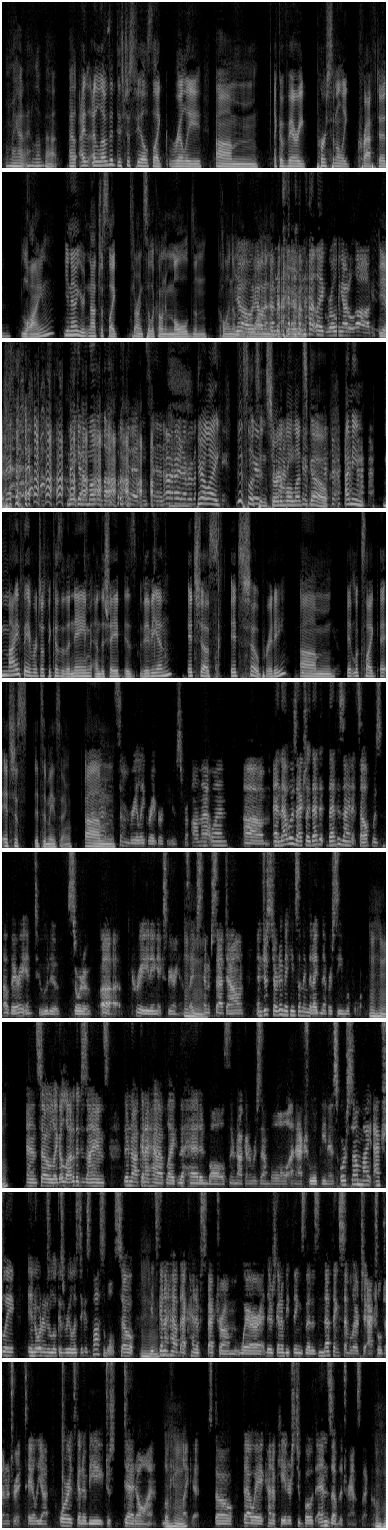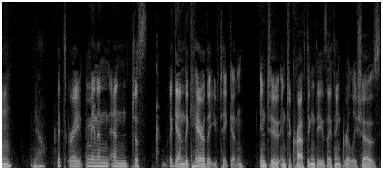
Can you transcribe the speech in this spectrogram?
Oh my god, I love that. I, I I love that this just feels like really um like a very personally crafted line. You know, you're not just like throwing silicone in molds and calling them No, number no, one and I'm number not. two. I'm not like rolling out a log, Yeah. making a mold off of it, and saying, "All right, everybody." You're like, this looks insertable, Johnny." let's go. I mean, my favorite just because of the name and the shape is Vivian. It's just it's so pretty. Um it looks like it's just it's amazing. Um some really great reviews for, on that one. Um, and that was actually that that design itself was a very intuitive sort of uh, creating experience. I just Mhm. kind of sat down and just started making something that I'd never seen before. mhm. And so, like a lot of the designs, they're not going to have like the head and balls. They're not going to resemble an actual penis, or some might actually in order to look as realistic as possible. So Mhm. it's going to have that kind of spectrum where there's going to be things that is nothing similar to actual genitalia, or it's going to be just dead on looking Mhm. like it. So that way it kind of caters to both ends of the trans spectrum. Mm-hmm. Yeah, it's great. I mean, and and just again, the care that you've taken into into crafting these, I think, really shows.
